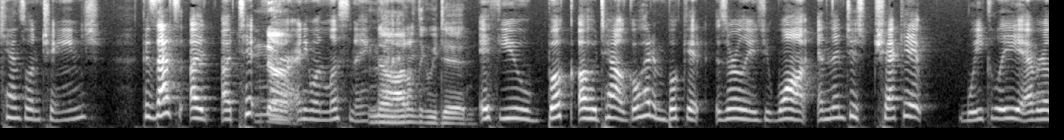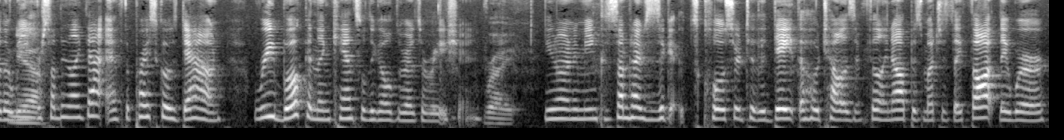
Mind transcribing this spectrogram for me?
cancel and change? Because that's a, a tip No. for anyone listening. no, that I don't think we did. If you book a hotel, go ahead and book it as early as you want, and then just check it weekly, every other week, Yeah. or something like that. And if the price goes down, rebook and then cancel the old reservation. Right. You know what I mean? Because sometimes as it gets closer to the date, the hotel isn't filling up as much as they thought they were,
